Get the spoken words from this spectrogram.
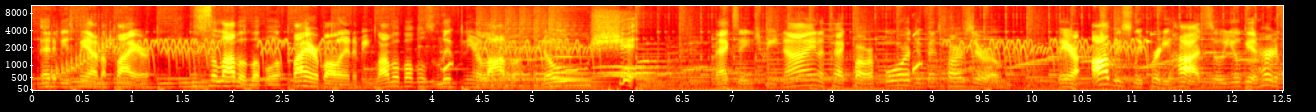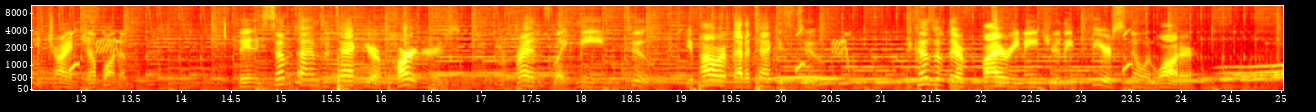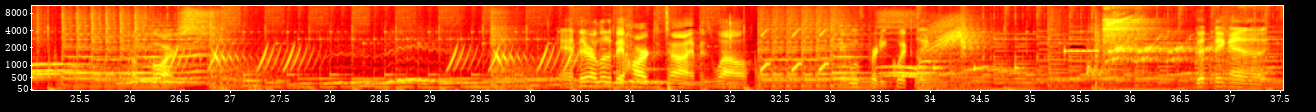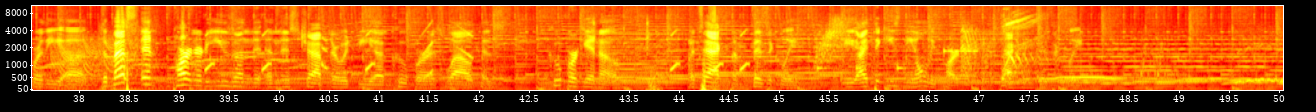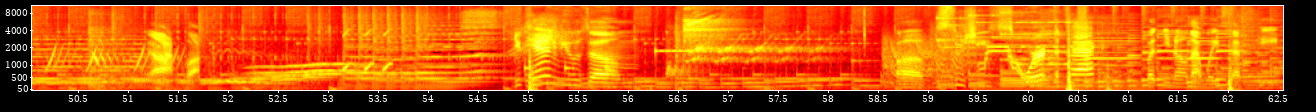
enemies made out of fire. This is a lava bubble, a fireball enemy. Lava bubbles live near lava. No shit. Max HP 9, attack power 4, defense power 0. They are obviously pretty hot, so you'll get hurt if you try and jump on them. They sometimes attack your partners, your friends like me, too. The power of that attack is 2. Because of their fiery nature, they fear snow and water. Of course. and they're a little bit hard to time as well. They move pretty quickly. Good thing uh, for the uh, the best partner to use on in this chapter would be uh, Kooper as well, because Kooper can uh, attack them physically. He, I think he's the only partner can attack them physically. Ah, fuck. You can use um uh, Sushie's squirt attack, but you know that wastes FP.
